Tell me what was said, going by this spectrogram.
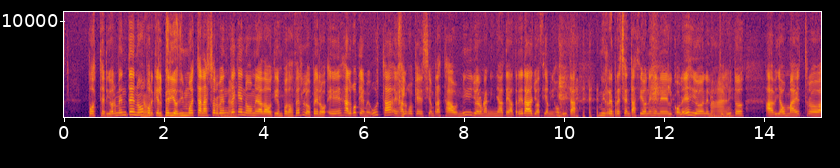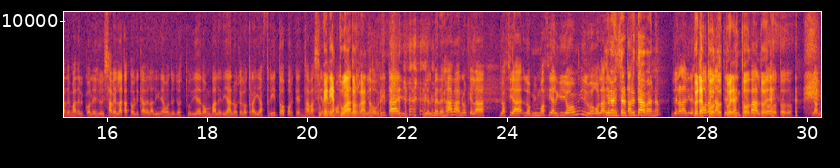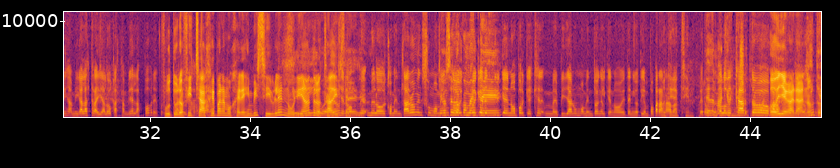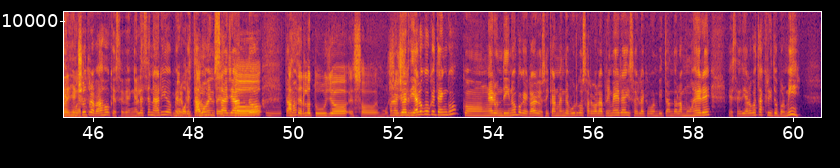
Posteriormente no, ¿No? porque el periodismo es tan absorbente No. que no me ha dado tiempo de hacerlo, pero es algo que me gusta, es Sí. algo que siempre ha estado en mí. Yo era una niña teatrera, yo hacía mis obritas, mis representaciones en el colegio, en el Vale. instituto. Había un maestro, además del colegio Isabel la Católica de la línea donde yo estudié, don Valeriano, que lo traía frito porque estaba Tú siempre montándome mis obritas y, y él me dejaba, ¿no? Que la, yo hacía lo mismo hacía el guion y luego la Y lo representación. interpretaba, ¿no? Yo era la Tú directora eras y la todo, actriz tú eras todo, principal, tú- todo, todo. Y a mis amigas las traía locas también, las pobres. porque, Futuro claro, fichaje para mujeres invisibles, Nuria, Sí, te lo está bueno, diciendo. no, me, lo comentaron en su momento se lo y tuve que decir que no porque es que me pillan un momento en el que no he tenido tiempo para No nada. tiempo. Pero yo además no lo descarto. Todo llegará. ¿no? Y Todo que es llegará. mucho trabajo que se ve en el escenario, pero que estamos un ensayando. texto, estamos- hacer lo tuyo, eso es muchísimo. Bueno, yo el diálogo que tengo con Erundino, porque claro, yo soy Carmen de Burgos, salgo a la primera y soy la que voy invitando a las mujeres, ese diálogo está escrito por mí.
